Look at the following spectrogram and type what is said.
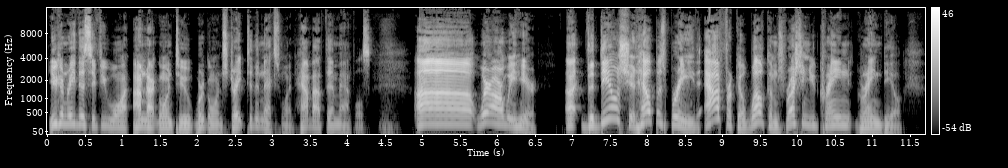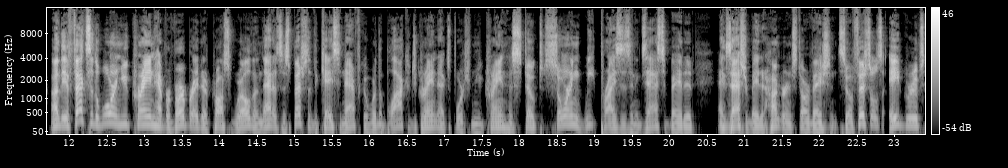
You can read this if you want. I'm not going to. We're going straight to the next one. How about them apples? Uh, where are we here? Uh, the deal should help us breathe. Africa welcomes Russian Ukraine grain deal. Uh, the effects of the war in Ukraine have reverberated across the world, and that is especially the case in Africa, where the blockage of grain exports from Ukraine has stoked soaring wheat prices and exacerbated exacerbated hunger and starvation. So officials, aid groups,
